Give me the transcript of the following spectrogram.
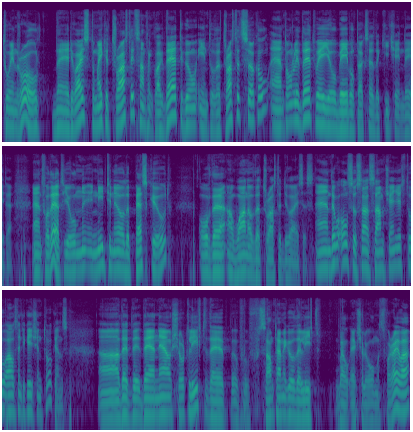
to enroll the device to make it trusted, something like that, to go into the trusted circle, and only that way you'll be able to access the keychain data. And for that, you'll need to know the passcode of the uh, one of the trusted devices. And there were also some, some changes to authentication tokens. Uh, that they, they, are now short-lived. Uh, some time ago, they lived, well, actually almost forever.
